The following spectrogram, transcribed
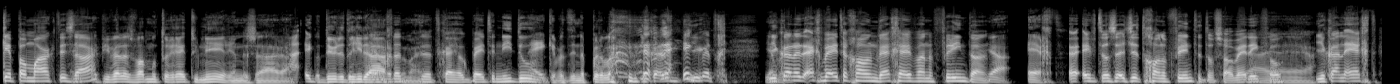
kippenmarkt is daar. Heb je wel eens wat moeten retourneren in de Zara? Ja, ik- dat duurde drie Ja, dagen bij dat, mij. dat kan je ook beter niet doen. Nee, ik heb het in de prullen. Je kan, Nee, ik werd kan het echt beter gewoon weggeven aan een vriend dan. Ja, echt. Eh, Eventueel zet je het gewoon op Vinted of zo, weet Ja, ik veel. ja, ja, ja. Je kan echt,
